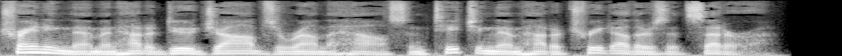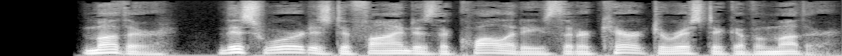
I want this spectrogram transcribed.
training them in how to do jobs around the house, and teaching them how to treat others, etc. Mother, this word is defined as the qualities that are characteristic of a mother.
